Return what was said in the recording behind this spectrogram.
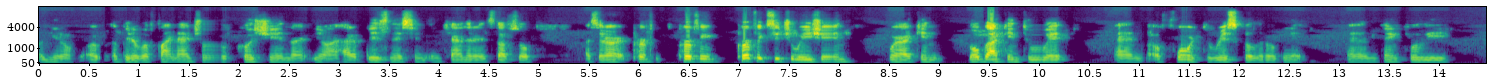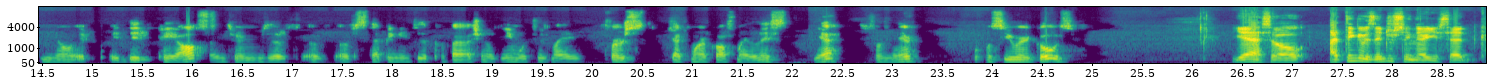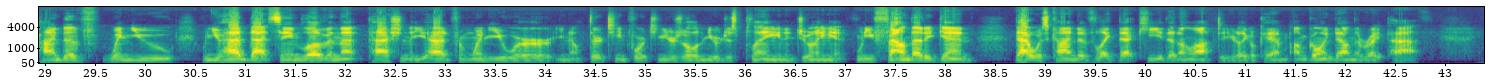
you know, a, a, bit of a financial cushion. I, you know, I had a business in, in Canada and stuff, so I said, all right, perfect, perfect, perfect situation where I can go back into it and afford to risk a little bit. And thankfully, you know, it, it did pay off in terms of, of, of stepping into the professional game, which was my first check mark off my list. Yeah, from there, we'll see where it goes. Yeah, so I think it was interesting there you said kind of when you when you had that same love and that passion that you had from when you were, you know, 13, 14 years old and you were just playing and enjoying it. When you found that again, that was kind of like that key that unlocked it. You're like, okay, I'm I'm going down the right path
